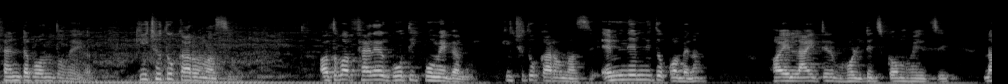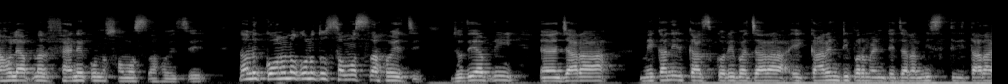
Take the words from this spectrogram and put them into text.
ফ্যানটা বন্ধ হয়ে গেল। কিছু তো কারণ আছে। অথবা ফ্যানের গতি কমে গেল। কিছু তো কারণ আছে। এমনি এমনি তো কমে না। হয় লাইটের ভোল্টেজ কম হয়েছে, না হলে আপনার ফ্যানে কোনো সমস্যা হয়েছে। নাহলে কোনো না কোনো তো সমস্যা হয়েছে। যদি আপনি যারা মেকানির কাজ করে বা যারা এই কারেন্ট ডিপার্টমেন্টে যারা মিস্ত্রি, তারা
